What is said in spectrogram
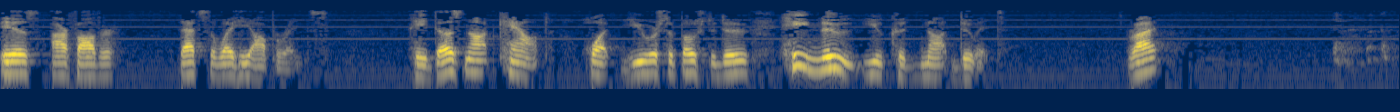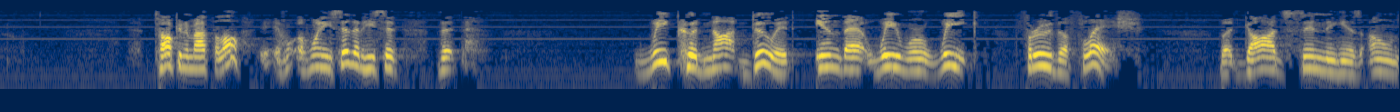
is our Father. That's the way He operates. He does not count what you are supposed to do. He knew you could not do it. Right? Talking about the law. When he said that, he said that we could not do it in that we were weak through the flesh, but God sending His own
